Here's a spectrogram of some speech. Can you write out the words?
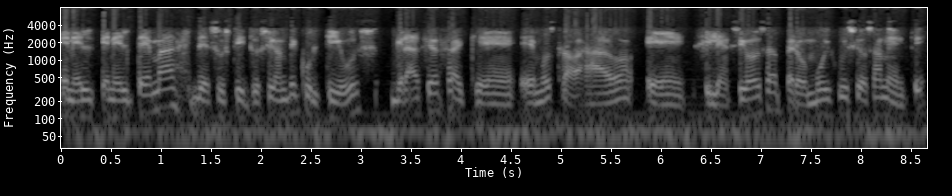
En el, en el tema de sustitución de cultivos, gracias a que hemos trabajado eh, silenciosa pero muy juiciosamente,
